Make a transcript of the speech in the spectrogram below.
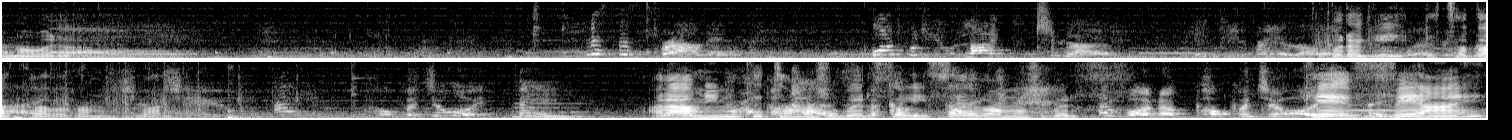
No, ¿verdad? Por aquí está atascado también, vale. Ahora mismo que estamos súper felices, vamos súper... Que fea, ¿eh?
